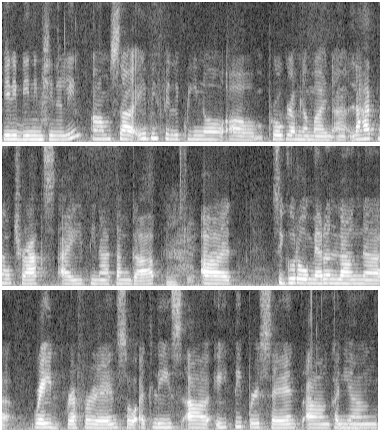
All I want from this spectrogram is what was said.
Binibining Ginaline? Um, sa AB Filipino um, program naman, ah, lahat ng tracks ay tinatanggap. Okay. At siguro meron lang na grade preference. So at least ah, 80% ang kanyang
